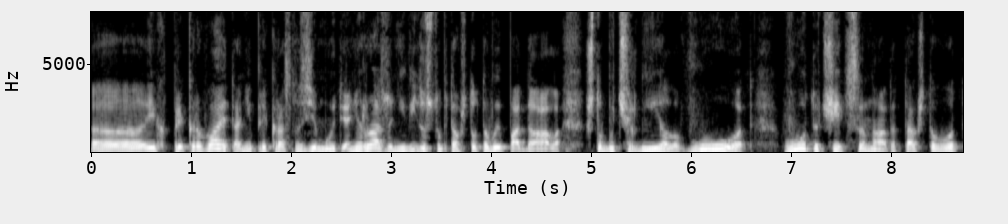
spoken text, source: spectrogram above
э, их прикрывает, они прекрасно зимуют. Я ни разу не видел, чтобы там что-то выпадало, чтобы чернело. Вот, вот учиться надо. Так что вот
